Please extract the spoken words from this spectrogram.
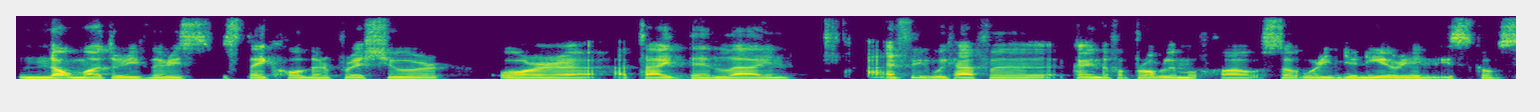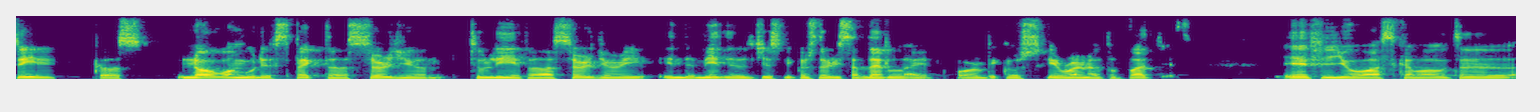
no matter if there is stakeholder pressure or uh, a tight deadline. I think we have a kind of a problem of how software engineering is conceived because no one would expect a surgeon to leave a surgery in the middle just because there is a deadline or because he ran out of budget. If you ask about, uh,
